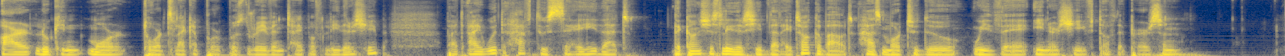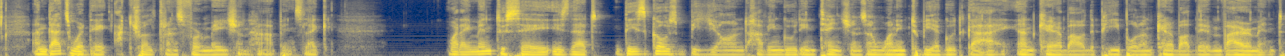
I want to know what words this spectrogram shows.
are looking more towards like a purpose driven type of leadership. But I would have to say that the conscious leadership that I talk about has more to do with the inner shift of the person. And that's where the actual transformation happens. Like what I meant to say is that this goes beyond having good intentions and wanting to be a good guy and care about the people and care about the environment.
